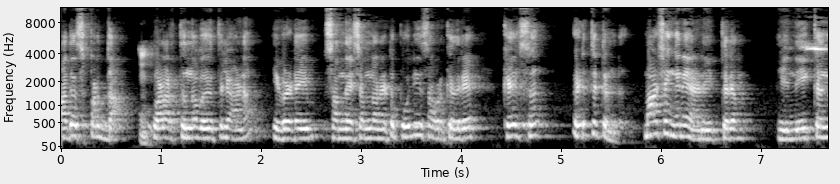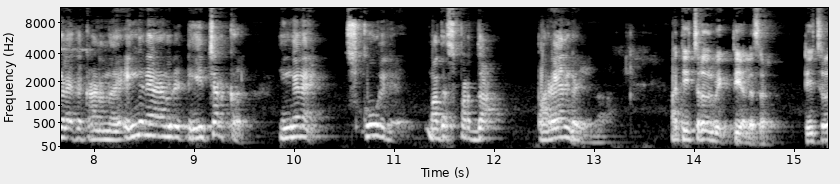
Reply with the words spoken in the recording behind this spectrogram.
മതസ്പർദ്ധ വളർത്തുന്ന വിധത്തിലാണ് ഇവരുടെയും സന്ദേശം എന്ന് പറഞ്ഞിട്ട് പോലീസ് അവർക്കെതിരെ കേസ് എടുത്തിട്ടുണ്ട്. മാഷ് എങ്ങനെയാണ് ഇത്തരം ഈ നീക്കങ്ങളെയൊക്കെ കാണുന്നത്? എങ്ങനെയാണ് ഒരു ടീച്ചർക്ക് ഇങ്ങനെ സ്കൂളിൽ മതസ്പർദ്ധ പറയാൻ കഴിയുന്നത്? ആ ടീച്ചർ ഒരു വ്യക്തിയല്ല സർ. ടീച്ചർ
